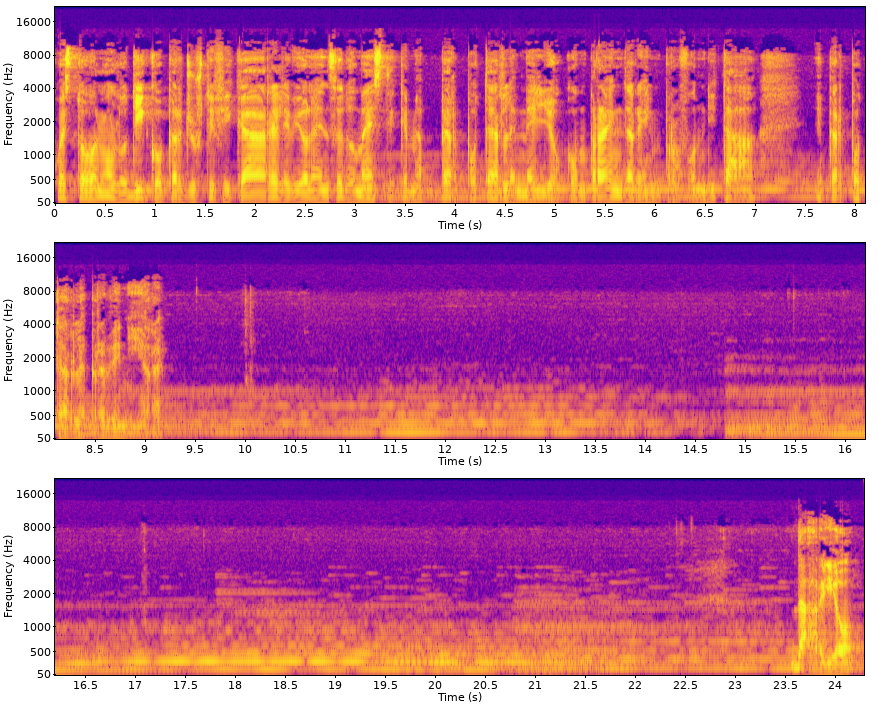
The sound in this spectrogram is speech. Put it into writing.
Questo non lo dico per giustificare le violenze domestiche, ma per poterle meglio comprendere in profondità e per poterle prevenire. Dario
